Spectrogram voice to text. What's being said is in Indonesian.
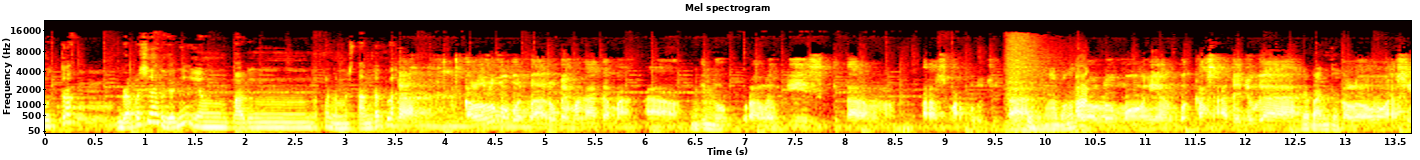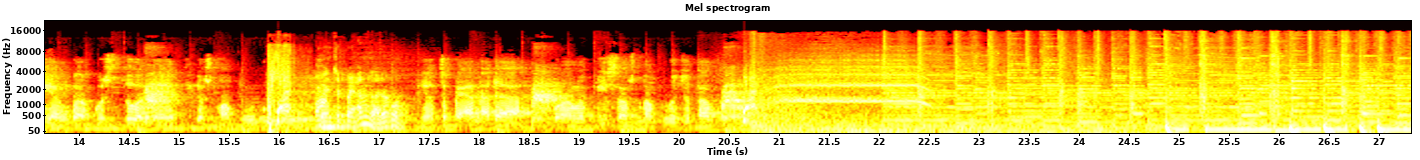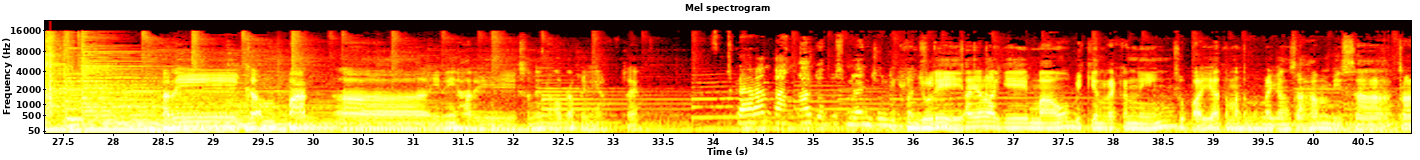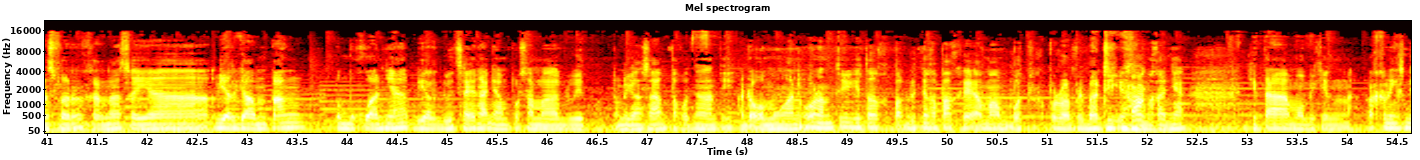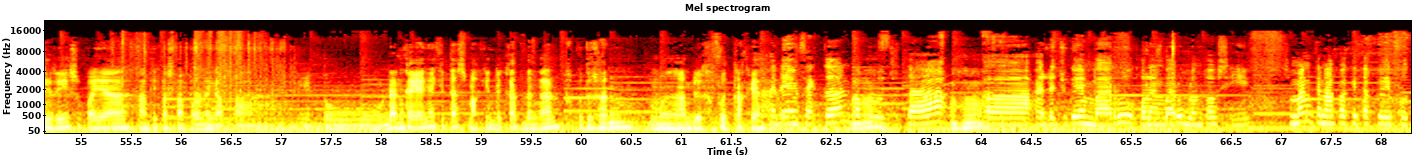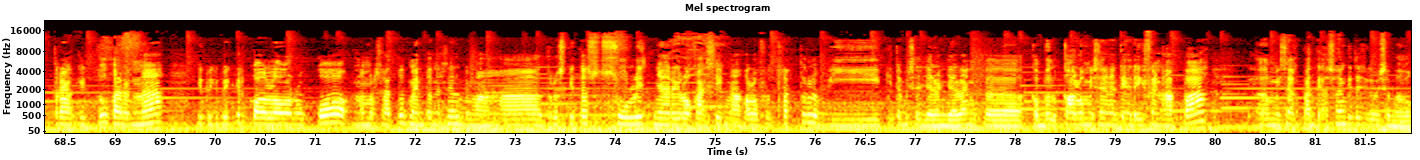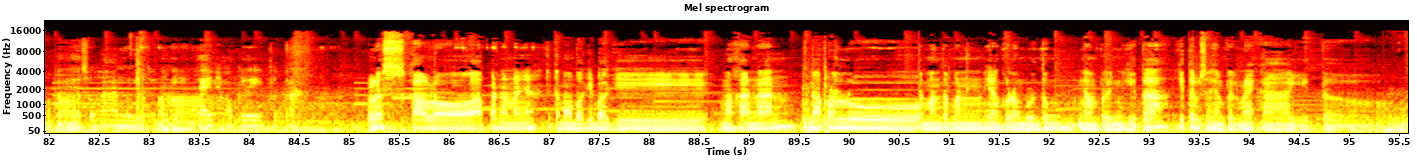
food truck berapa sih harganya yang paling apa namanya standar lah? Nah, kalau lu mau buat baru memang agak mahal. Mm-mm. Itu kurang lebih sekitar 450 juta. Oh, mahal banget. Kalau lu mau yang bekas ada juga. Kalau masih yang bagus tuh ada yang 350. Yang cepean nggak ada kok? Yang cepean ada kurang lebih 160 juta bro. Hari keempat, eh, ini hari Senin tanggal berapa ini ya, sayang? Sekarang tanggal 29 Juli. 9 Juli. Saya lagi mau bikin rekening supaya teman-teman megang saham bisa transfer karena saya biar gampang pembukuannya, biar duit saya nggak nyampur sama duit pemegang saham. Takutnya nanti ada omongan, oh nanti kita duitnya kepake sama buat keperluan pribadi. Makanya kita mau bikin rekening sendiri supaya nanti pas laporannya gampang gitu. Dan kayaknya kita semakin dekat dengan keputusan mengambil food truck ya. Ada yang second 40 juta, Mhm. eh, ada juga yang baru. Kalau yang baru belum tahu sih. Cuman kenapa kita pilih food truck itu karena dipikir-pikir kalau ruko nomor satu maintenance-nya lebih mahal, terus kita sulit nyari lokasi. Nah kalau food truck tuh lebih kita bisa jalan-jalan ke, ke kalau misalnya nanti ada event apa, eh, misalnya ke panti asuhan kita juga bisa bawa ke panti Hmm. asuhan begitu. Jadi kayaknya mau pilih food truck. Plus kalau apa namanya kita mau bagi-bagi makanan nggak perlu teman-teman yang kurang beruntung nyamperin kita, kita bisa nyamperin mereka gitu.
